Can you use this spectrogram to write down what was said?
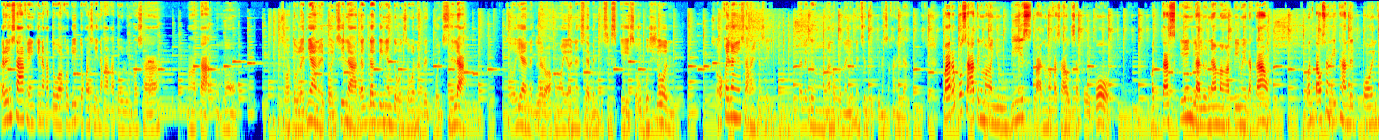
Pero yung sa akin, kinakatuwa ko dito kasi nakakatulong ka sa mga tao mo. So, katulad niyan, may points sila. Dagdag din yan doon sa 100 points nila. So, yan, naglaro ako ngayon ng 76k. So, ubos yun. So, okay lang yun sa akin kasi talagang ano ko na yun, incentive ko na sa kanila. Para po sa ating mga newbies, paano makasahod sa Popo? Mag-tasking, lalo na mga female account. 1,800 points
